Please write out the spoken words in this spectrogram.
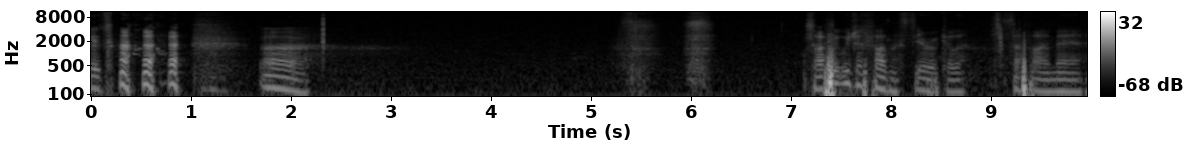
It's uh So I think we just found the serial killer, Sapphire Mare.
